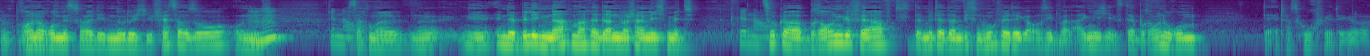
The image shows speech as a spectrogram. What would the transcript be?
Und brauner Rum ist halt eben nur durch die Fässer so und mhm. genau. ich sag mal, ne, in der billigen Nachmache dann wahrscheinlich mit genau. Zucker braun gefärbt, damit er dann ein bisschen hochwertiger aussieht, weil eigentlich ist der braune Rum der etwas hochwertigere.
